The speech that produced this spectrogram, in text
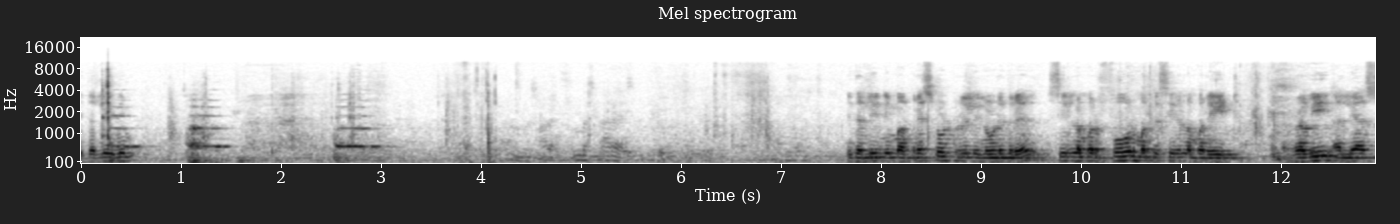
ಇದರಲ್ಲಿ ನಿಮ್ಮ ಇದರಲ್ಲಿ ನಿಮ್ಮ ಪ್ರೆಸ್ ನೋಟ್ ಇಲ್ಲಿ ನೋಡಿದ್ರೆ ಸೀರಿಯಲ್ ನಂಬರ್ ಫೋರ್ ಮತ್ತು serial number eight Ravi alias.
